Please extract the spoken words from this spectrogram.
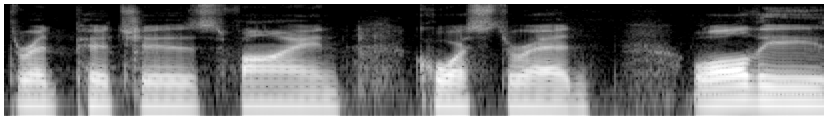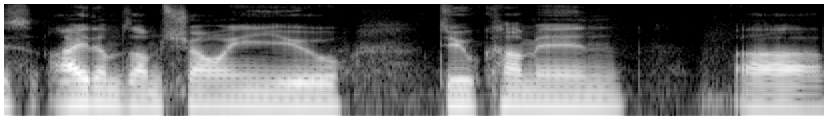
thread pitches fine coarse thread. All these items I'm showing you do come in uh,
